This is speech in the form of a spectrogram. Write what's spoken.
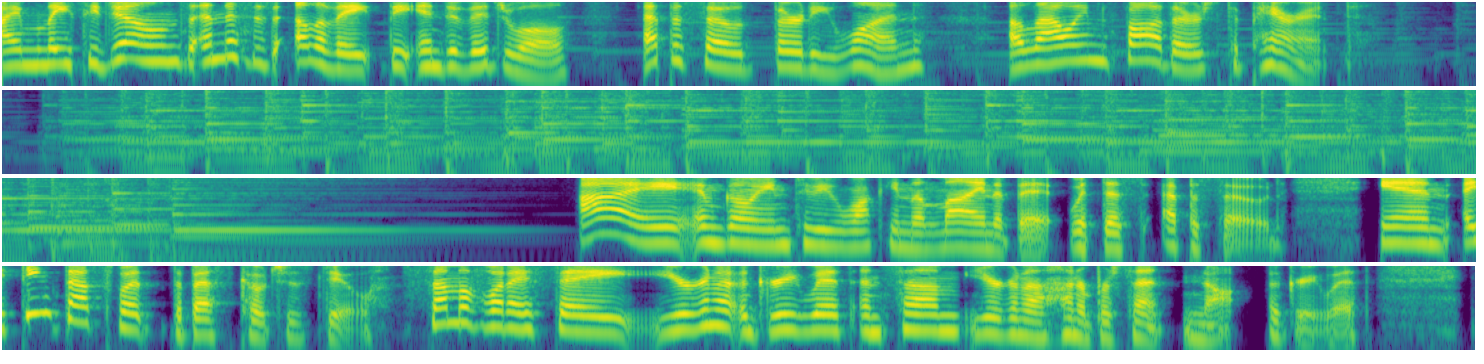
I'm Lacey Jones, and this is Elevate the Individual, episode 31 Allowing Fathers to Parent. I am going to be walking the line a bit with this episode. And I think that's what the best coaches do. Some of what I say you're going to agree with, and some you're going to 100% not agree with.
